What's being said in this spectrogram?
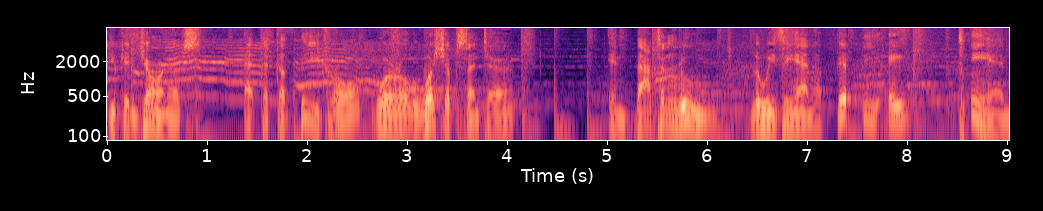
you can join us at the Cathedral World Worship Center in Baton Rouge, Louisiana, 5810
